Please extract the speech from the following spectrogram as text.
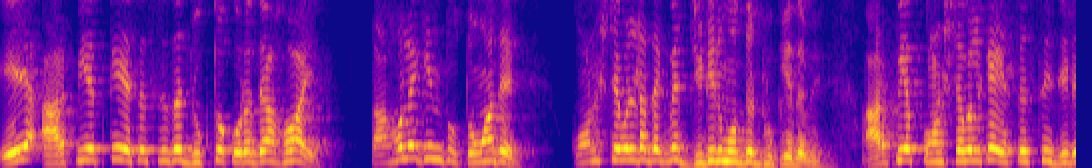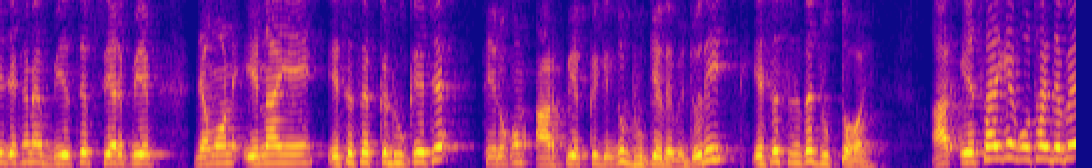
এ আরপিএফকে এসএসসির সাথে যুক্ত করে দেওয়া হয়, তাহলে কিন্তু তোমাদের কনস্টেবলটা দেখবে জিডির মধ্যে ঢুকিয়ে দেবে। আরপিএফ কনস্টেবলকে এসএসসি জিডি যেখানে বিএসএফ সিআরপিএফ যেমন এনআইএ এসএসএফকে ঢুকিয়েছে, সেরকম আরপিএফকে কিন্তু ঢুকিয়ে দেবে, যদি এসএসসির সাথে যুক্ত হয়। আর এসআইকে কোথায় দেবে?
